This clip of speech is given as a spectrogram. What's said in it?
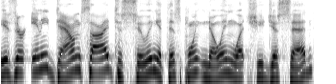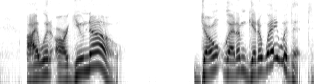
Is there any downside to suing at this point, knowing what she just said? I would argue no. Don't let them get away with it.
